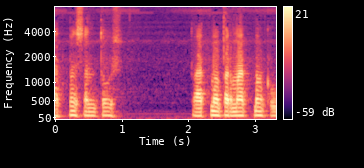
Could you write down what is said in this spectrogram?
आत्म संतोष तो आत्मा परमात्मा को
